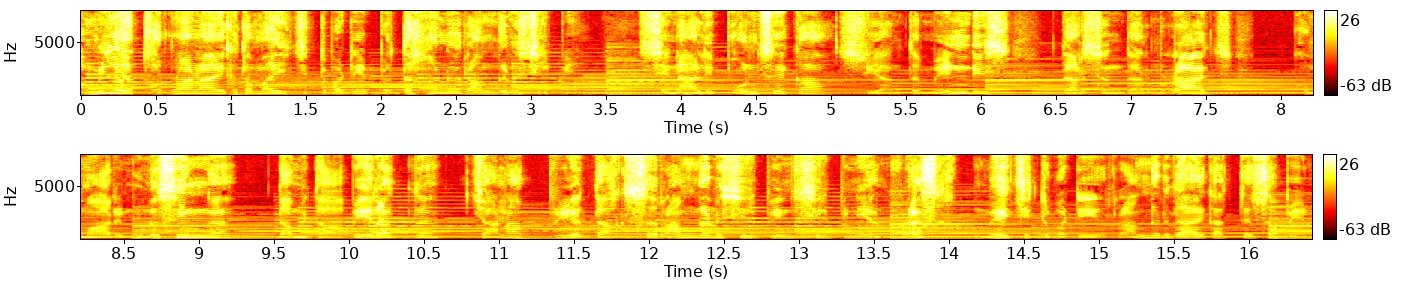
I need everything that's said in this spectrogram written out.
අමිල කරුණානායක තමයි චිත්‍රපටයේ ප්‍රධාන රංගන ශිල්පී. සෙනාලි පොන්සේකා, ශ්‍රියන්ත මෙන්ඩිස්, දර්ශන් ධර්මරාජ්, කුමාරි මුණසිංහ දමිතා බේරත්න ජනප්‍රිය දක්ෂ රංගන ශිල්පීන් ශිල්පිනියන් රැසක් මේ චිත්‍රපටේ රංගන දායකත්වය සපයන.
